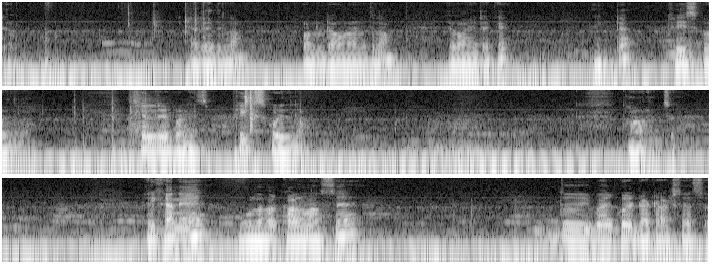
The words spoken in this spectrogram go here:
ডাব্লু এটা দিলাম কন্ট্রোল ডাউন এটা দিলাম এবং এটাকে একটা ফ্রিজ করে দিলাম। সেল রেফারেন্স ফিক্স করে দিলাম। আচ্ছা এখানে ভুল হওয়ার কারণ হচ্ছে দুইবার করে ডাটা আসছে আসছে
